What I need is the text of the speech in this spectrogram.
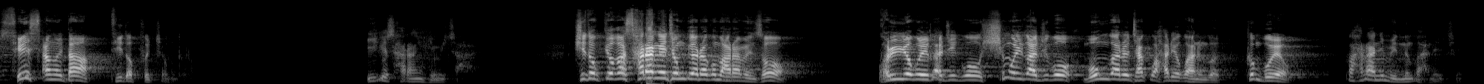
세상을 다 뒤덮을 정도로 이게 사랑의 힘이잖아요. 기독교가 사랑의 종교라고 말하면서 권력을 가지고 힘을 가지고 뭔가를 자꾸 하려고 하는 것 그건 뭐예요? 그 하나님 믿는 거 아니지.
